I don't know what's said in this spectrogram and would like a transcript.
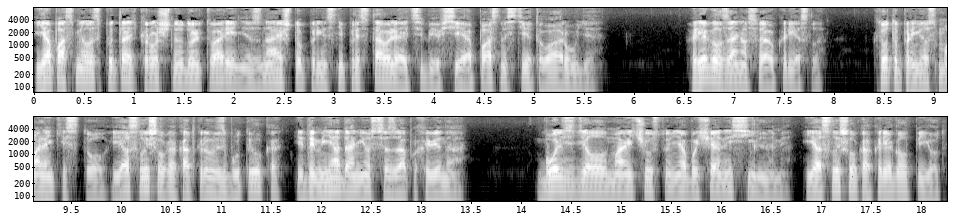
Я посмел испытать крошечное удовлетворение, зная, что принц не представляет себе всей опасности этого орудия. Регал занял свое кресло. Кто-то принес маленький стол. Я слышал, как открылась бутылка, и до меня донесся запах вина. Боль сделала мои чувства необычайно сильными. Я слышал, как Регал пьет.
